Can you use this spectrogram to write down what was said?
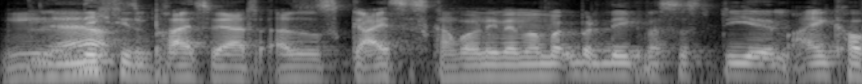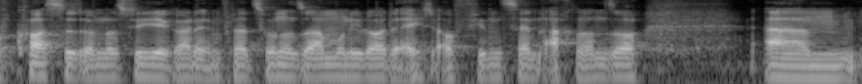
Ja. nicht diesen Preis wert. Also es ist geisteskrank. Wenn man mal überlegt, was es die im Einkauf kostet und dass wir hier gerade Inflation und so haben und die Leute echt auf 4 Cent achten und so. Ähm,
